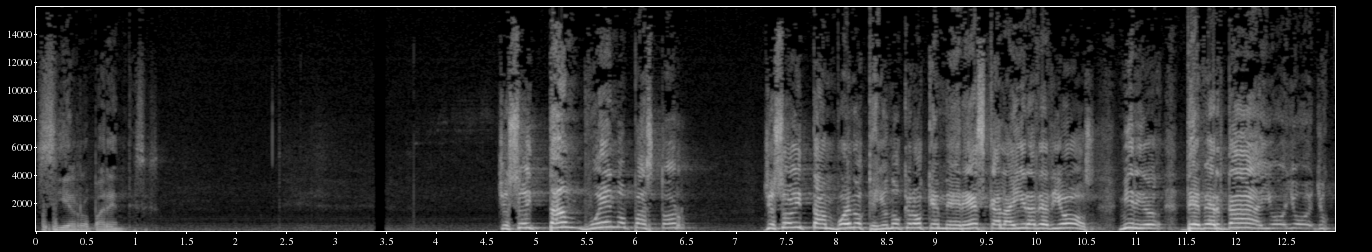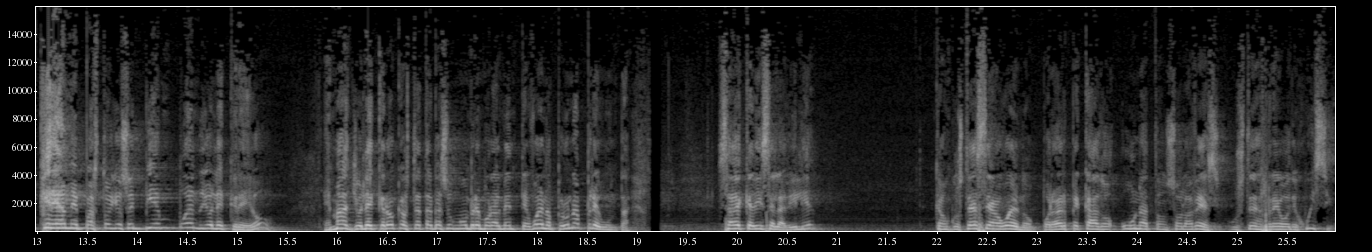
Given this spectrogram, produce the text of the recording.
Cierro paréntesis. Yo soy tan bueno, pastor, yo soy tan bueno que yo no creo que merezca la ira de Dios. Mire, de verdad, yo, yo, yo créame, pastor, yo soy bien bueno, yo le creo. Es más, yo le creo que usted tal vez es un hombre moralmente bueno, pero una pregunta. ¿Sabe qué dice la Biblia? Que aunque usted sea bueno por haber pecado una tan sola vez, usted es reo de juicio.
